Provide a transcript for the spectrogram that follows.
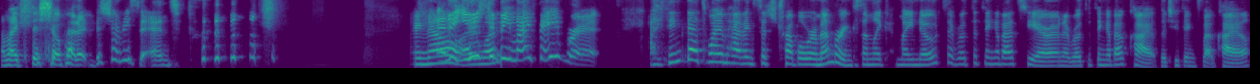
I'm like, this show better. This show needs to end. I know. and it I used want- to be my favorite. I think that's why I'm having such trouble remembering because I'm like, my notes, I wrote the thing about Ciara and I wrote the thing about Kyle, the two things about Kyle.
